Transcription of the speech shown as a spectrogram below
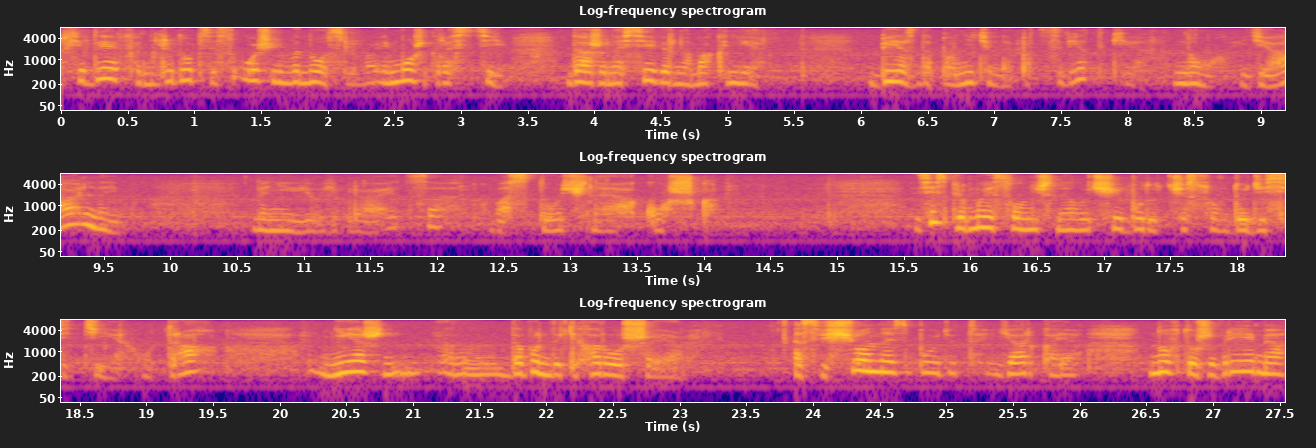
Орхидея фаленопсис очень вынослива и может расти даже на северном окне без дополнительной подсветки, но идеальным для нее является восточное окошко. Здесь прямые солнечные лучи будут часов до 10 утра. Нежно, э, довольно-таки хорошая освещенность будет яркая, но в то же время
